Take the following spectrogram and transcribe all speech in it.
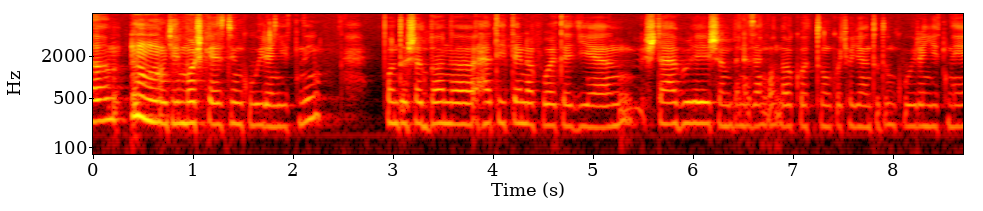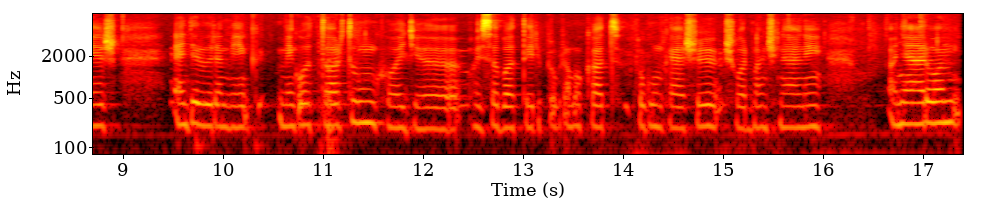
Úgyhogy most kezdünk újra nyitni. Pontosabban, hát itt tegnap volt egy ilyen stábülés, amiben ezen gondolkodtunk, hogy hogyan tudunk újra nyitni, és Egyelőre még, még ott tartunk, hogy, hogy szabadtéri programokat fogunk első sorban csinálni a nyáron,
